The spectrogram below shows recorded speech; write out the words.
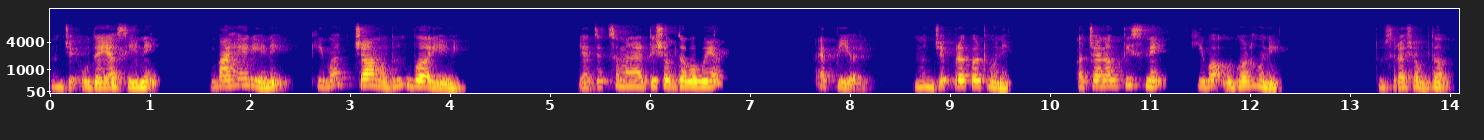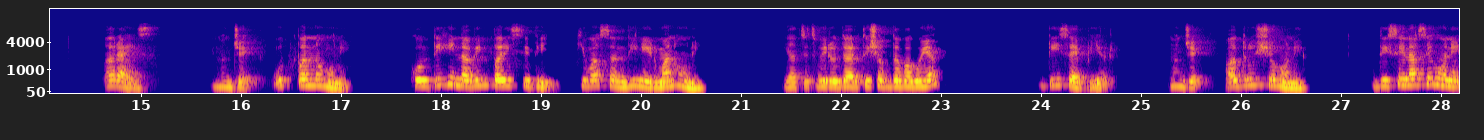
म्हणजे उदयास येणे बाहेर येणे किंवा च्यामधून वर येणे. याचेच समानार्थी शब्द बघूया. ॲपियर म्हणजे प्रकट होणे. अचानक दिसणे किंवा उघड होणे. दुसरा शब्द. अराईज म्हणजे उत्पन्न होणे. कोणतीही नवीन परिस्थिती किंवा संधी निर्माण होणे. याचेच विरुद्धार्थी शब्द बघूया. डिसॅपियर म्हणजे अदृश्य होणे. दिसेनासे होणे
